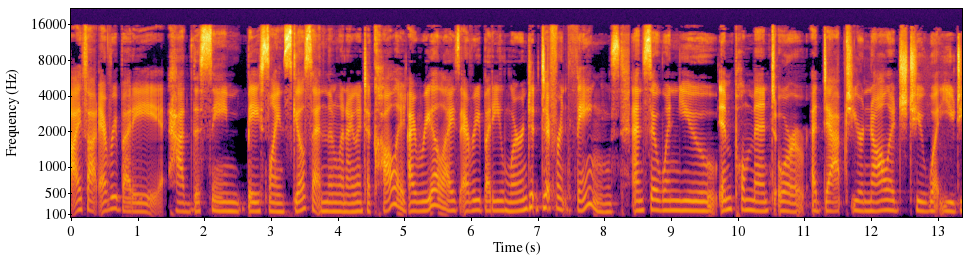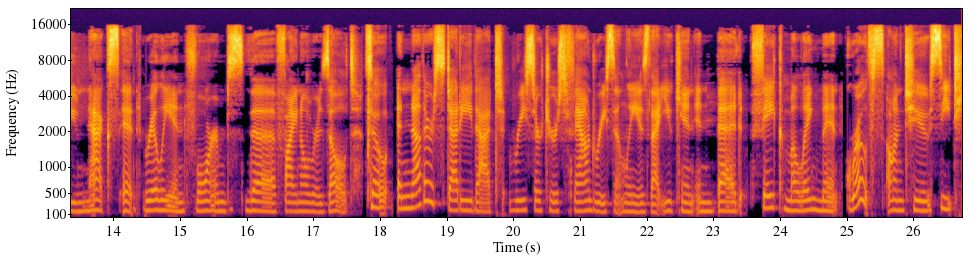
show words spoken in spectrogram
I thought everybody had the same baseline skill set. And then when I went to college, I realized everybody learned different things. And so when you implement or adapt your knowledge to what you do next, it really informs the final result. So another study that researchers found recently is that you can embed fake malignant growths onto CT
